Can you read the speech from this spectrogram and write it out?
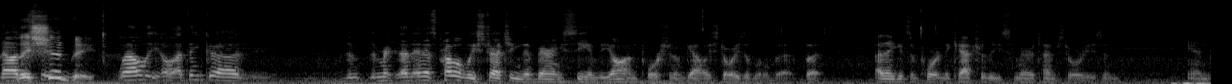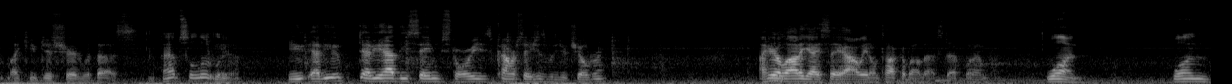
no, they should be. Well, you know, I think, uh, the, the, and it's probably stretching the Bering Sea and beyond portion of galley stories a little bit, but I think it's important to capture these maritime stories and, and like you've just shared with us. Absolutely. You have you have you had these same stories, conversations with your children? I hear a lot of guys say, "Oh, we don't talk about that stuff." When I'm One, one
